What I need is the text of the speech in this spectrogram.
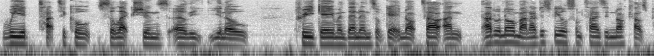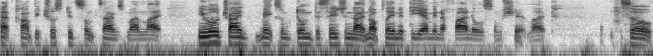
weird tactical selections early, you know, pre-game, and then ends up getting knocked out. And I don't know, man. I just feel sometimes in knockouts, Pep can't be trusted. Sometimes, man. Like he will try and make some dumb decision, like not playing a DM in a final or some shit. Like, so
